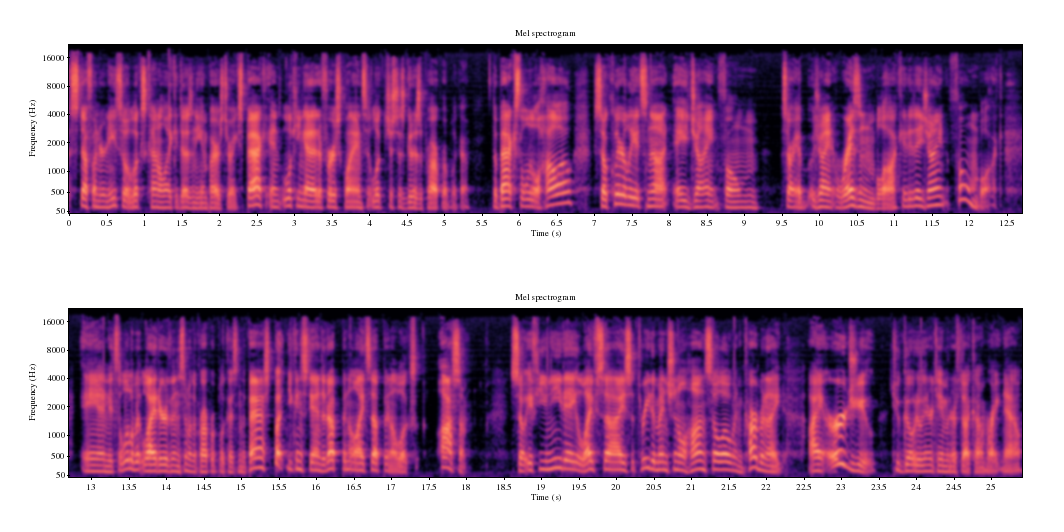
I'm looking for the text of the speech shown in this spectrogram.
stuff underneath, so it looks kind of like it does in The Empire Strikes Back. And looking at it at first glance, it looked just as good as a prop replica. The back's a little hollow, so clearly it's not a giant foam, sorry, a giant resin block. It is a giant foam block. And it's a little bit lighter than some of the prop replicas in the past, but you can stand it up and it lights up and it looks awesome. So if you need a life-size, three-dimensional Han Solo and Carbonite, I urge you to go to entertainmentearth.com right now.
